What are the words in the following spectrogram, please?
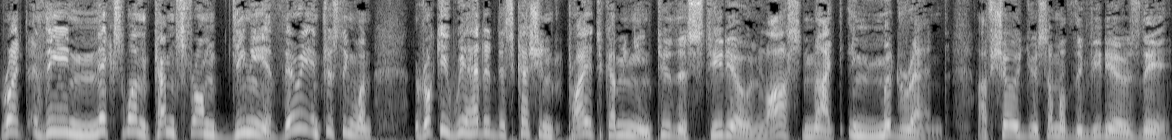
Right, the next one comes from Dini, a very interesting one. Rocky, we had a discussion prior to coming into the studio last night in Midrand. I've showed you some of the videos there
